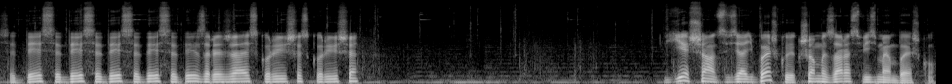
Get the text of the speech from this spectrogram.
Сиди, сиди, сиди, сиди, сиди, заряджай, скоріше, скоріше. Є шанс взяти бешку, якщо ми зараз візьмемо бешку.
